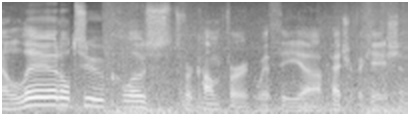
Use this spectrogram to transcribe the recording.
Getting a little too close for comfort with the uh, petrification.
